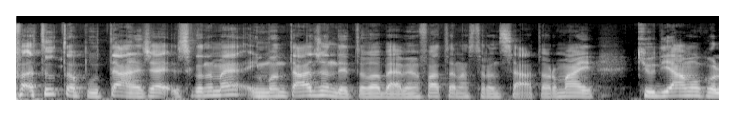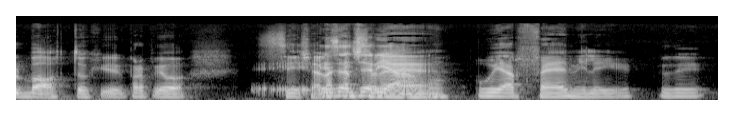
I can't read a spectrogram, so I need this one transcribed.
va, tutto a puttane. Cioè, secondo me in montaggio hanno detto, vabbè, abbiamo fatto una stronzata, ormai chiudiamo col botto, chi- proprio sì, cioè esageriamo. We are family, così.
